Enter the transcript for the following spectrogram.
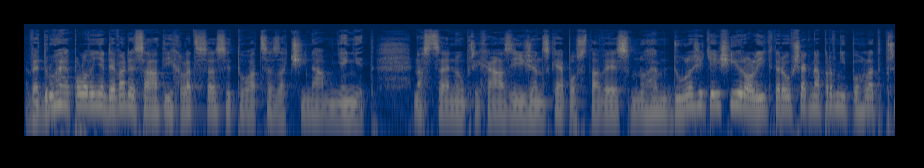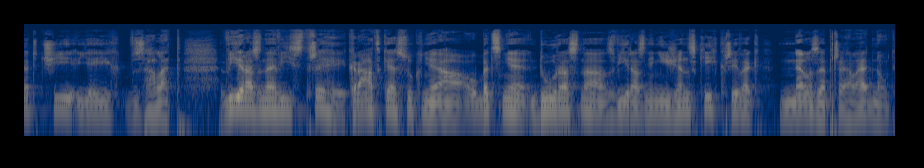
Ve druhé polovině 90. let se situace začíná měnit. Na scénu přichází ženské postavy s mnohem důležitější rolí, kterou však na první pohled předčí jejich vzhled. Výrazné výstřihy, krátké sukně a obecně důraz na zvýraznění ženských křivek nelze přehlédnout.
